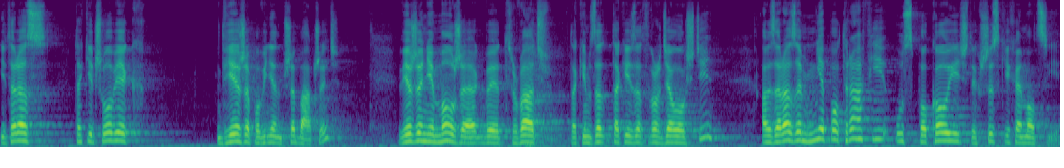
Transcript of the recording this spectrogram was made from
I teraz taki człowiek wie, że powinien przebaczyć, wie, że nie może jakby trwać w takim, takiej zatwardziałości, ale zarazem nie potrafi uspokoić tych wszystkich emocji.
